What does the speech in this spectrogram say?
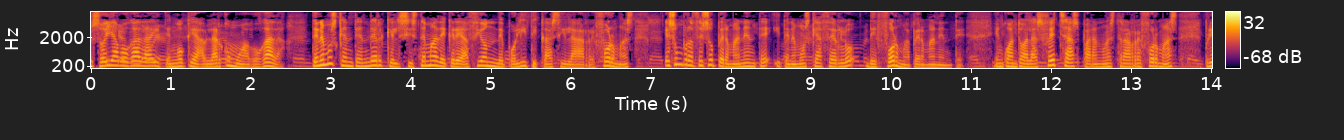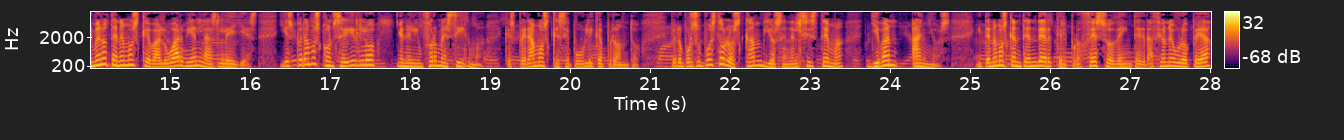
Soy abogada y tengo que hablar como abogada. Tenemos que entender que el sistema de creación de políticas y las reformas es un proceso permanente y tenemos que hacerlo de forma permanente. En cuanto a las fechas para nuestras reformas, primero tenemos que evaluar bien las leyes y esperamos conseguirlo en el informe Sigma, que esperamos que se publique pronto. Pero por supuesto los cambios en el sistema llevan años y tenemos que entender que el proceso de integración europea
